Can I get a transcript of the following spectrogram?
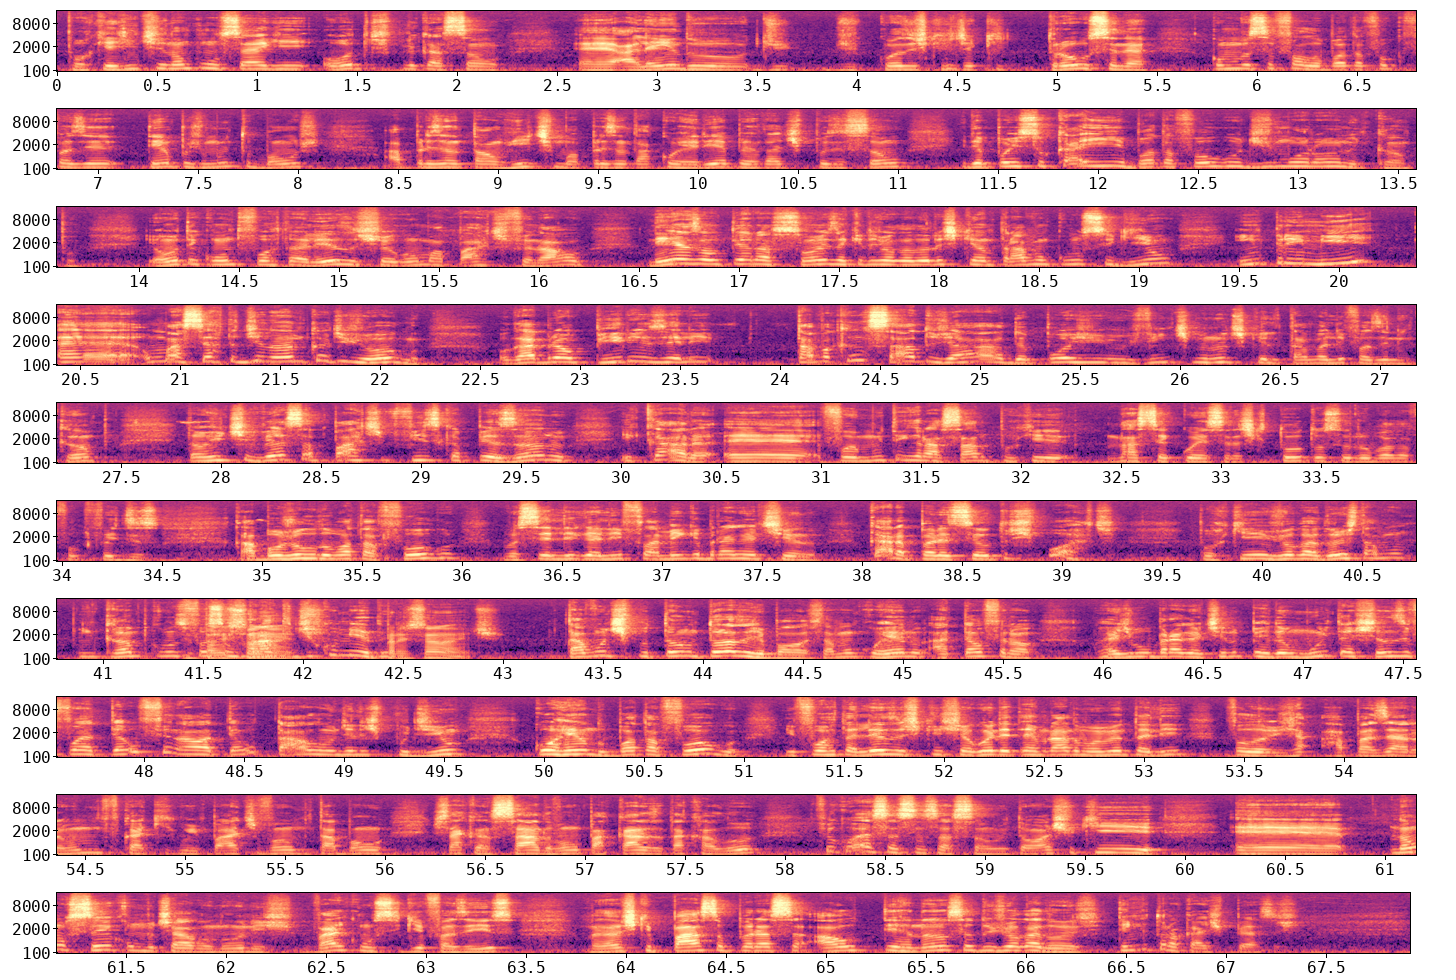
Porque a gente não consegue outra explicação é, além do, de, de, coisas que a gente aqui trouxe, né? Como você falou, o Botafogo fazer tempos muito bons, apresentar um ritmo, apresentar correria, apresentar disposição e depois isso cair. Botafogo desmorona em campo. E ontem, contra o Fortaleza, chegou uma parte final, nem as alterações, aqueles jogadores que entravam conseguiam imprimir é, uma certa dinâmica de jogo. O Gabriel Pires, ele tava cansado já, depois de uns 20 minutos que ele tava ali fazendo em campo. Então a gente vê essa parte física pesando. E, cara, é, foi muito engraçado porque na sequência, acho que todo torcedor do Botafogo fez isso. Acabou o jogo do Botafogo, você liga ali Flamengo e Bragantino. Cara, parecia outro esporte. Porque os jogadores estavam em campo como se fosse um prato de comida. Impressionante estavam disputando todas as bolas, estavam correndo até o final. O Red Bull Bragantino perdeu muitas chances e foi até o final, até o talo onde eles podiam, correndo. Botafogo e Fortaleza, que chegou em determinado momento ali, falou: rapaziada, vamos ficar aqui com o empate, vamos, tá bom, está cansado, vamos para casa, tá calor. Ficou essa sensação. Então acho que é, não sei como o Thiago Nunes vai conseguir fazer isso, mas acho que passa por essa alternância dos jogadores. Tem que trocar as peças.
